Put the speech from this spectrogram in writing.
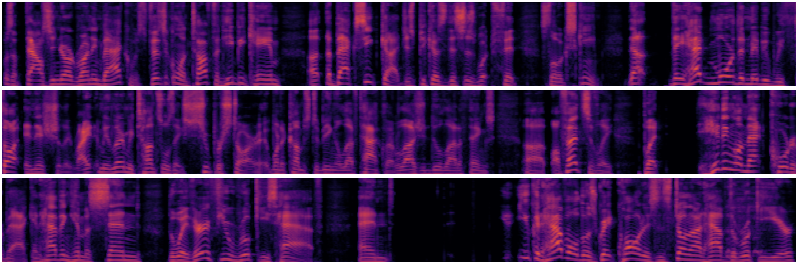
was a thousand yard running back, who was physical and tough, and he became uh, the backseat guy just because this is what fit Slowik's scheme. Now, they had more than maybe we thought initially, right? I mean, Laremy Tunsil is a superstar when it comes to being a left tackle. It allows you to do a lot of things uh, offensively, but hitting on that quarterback and having him ascend the way very few rookies have, and you could have all those great qualities and still not have the rookie year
